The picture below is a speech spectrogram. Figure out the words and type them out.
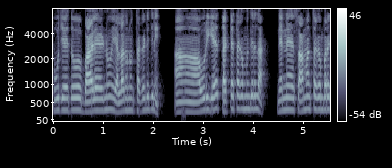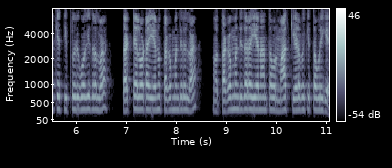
ಪೂಜೆದು, ಬಾಳೆಹಣ್ಣು ಎಲ್ಲದನ್ನು ತಗೊಂಡಿದ್ದೀನಿ. ಅವರಿಗೆ ತಟ್ಟೆ ತಗೊಂಬಂದಿರಲ್ಲ, ನಿನ್ನೆ ಸಾಮಾನು ತಗೊಂಬರಕ್ಕೆ ತಿಪ್ಪೂರಿಗೆ ಹೋಗಿದ್ರಲ್ವಾ? ತಟ್ಟೆ ಲೋಟ ಏನು ತಗೊಂಬಂದಿರಲ್ಲ? ತಗೊಂಬಂದಿದಾರ ಏನಂತ ಅವ್ರ ಮಾತು ಕೇಳಬೇಕಿತ್ತು ಅವರಿಗೆ.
